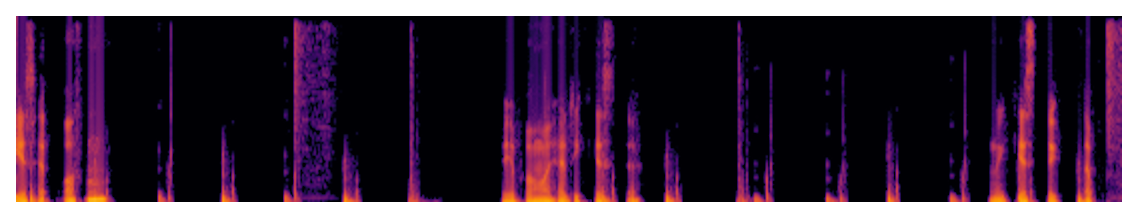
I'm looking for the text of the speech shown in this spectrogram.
Hier ist ja offen. wir her die Kiste. Eine Kiste klappt.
